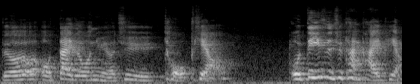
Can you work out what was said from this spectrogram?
比如我带着我女儿去投票，我第一次去看开票。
